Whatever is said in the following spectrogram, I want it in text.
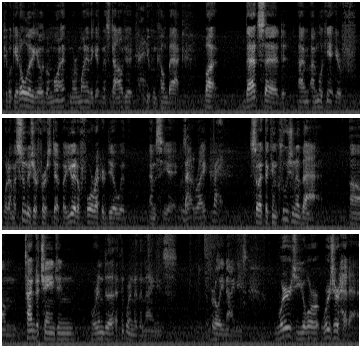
people get older, they get a little bit more money, more money they get nostalgia, Right. you can come back. But that said, I'm, I'm looking at your what I'm assuming is your first dip, but you had a four record deal with MCA. Was that right? Right. So at the conclusion of that, um, times are changing. We're into I think we're into the '90s, early '90s. Where's your Where's your head at?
